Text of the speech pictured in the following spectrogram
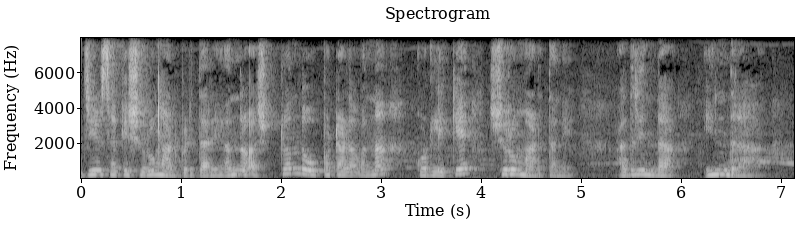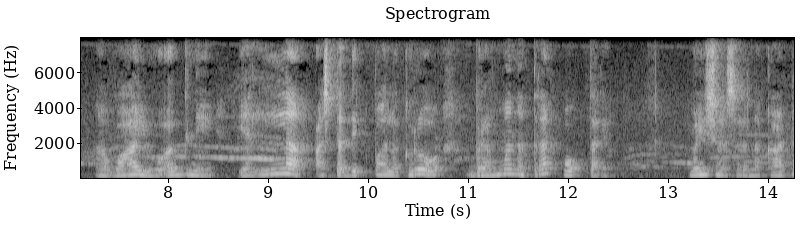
ಜೀವಿಸೋಕ್ಕೆ ಶುರು ಮಾಡಿಬಿಡ್ತಾರೆ. ಅಂದರೂ ಅಷ್ಟೊಂದು ಉಪಟಳವನ್ನು ಕೊಡಲಿಕ್ಕೆ ಶುರು ಮಾಡ್ತಾನೆ. ಅದರಿಂದ ಇಂದ್ರ ವಾಯು, ಅಗ್ನಿ ಎಲ್ಲ ಅಷ್ಟ ದಿಕ್ಪಾಲಕರು ಬ್ರಹ್ಮನ ಹತ್ರ ಹೋಗ್ತಾರೆ. ಮಹಿಷಾಸುರನ ಕಾಟ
